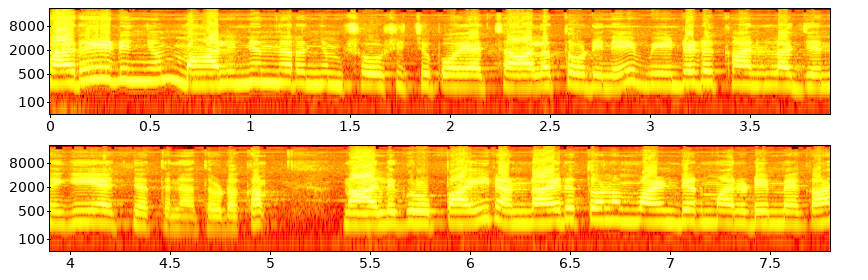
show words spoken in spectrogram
കരയിടിഞ്ഞും മാലിന്യം നിറഞ്ഞും ശോഷിച്ചു പോയ ചാലത്തോടിനെ വീണ്ടെടുക്കാനുള്ള ജനകീയ യജ്ഞത്തിന് തുടക്കം. നാല് ഗ്രൂപ്പായി രണ്ടായിരത്തോളം വളണ്ടിയർമാരുടെ മെഗാ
